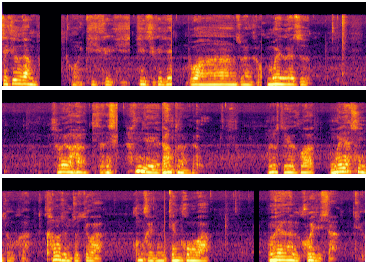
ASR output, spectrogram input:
石油ランプこう火火つけてボワーンとなんか燃えるやつそれが入ってたんですけどなんでランプなんだ俺の性格は思いやすいんでしょうか彼女にとっては今回の原稿は燃え上がる恋でしたっていう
